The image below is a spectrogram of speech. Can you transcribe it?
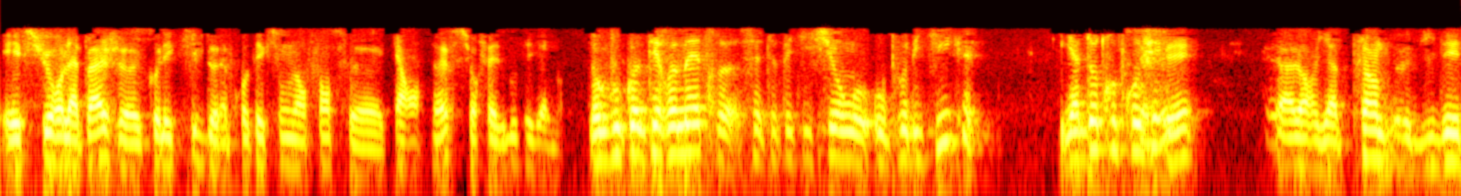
et sur la page euh, collective de la protection de l'enfance 49 sur Facebook également. Donc vous comptez remettre cette pétition aux politiques Il y a d'autres projets? Alors il y a plein d'idées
